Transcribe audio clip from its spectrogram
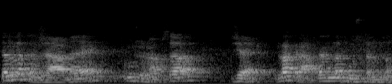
tenhle ten řádek můžu napsat, že dvakrát tenhle plus tenhle.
